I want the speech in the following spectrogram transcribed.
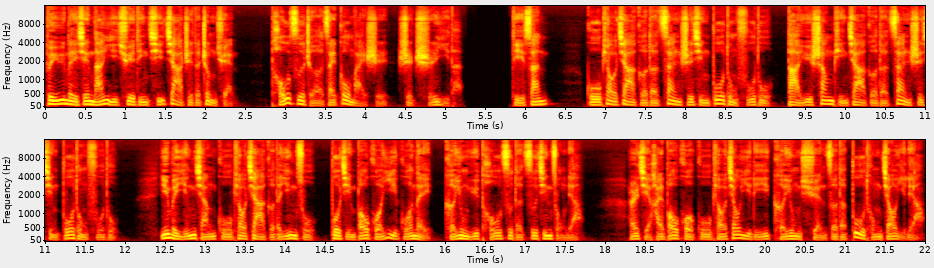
对于那些难以确定其价值的证券，投资者在购买时是迟疑的。第三，股票价格的暂时性波动幅度大于商品价格的暂时性波动幅度，因为影响股票价格的因素不仅包括一国内可用于投资的资金总量，而且还包括股票交易里可用选择的不同交易量。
